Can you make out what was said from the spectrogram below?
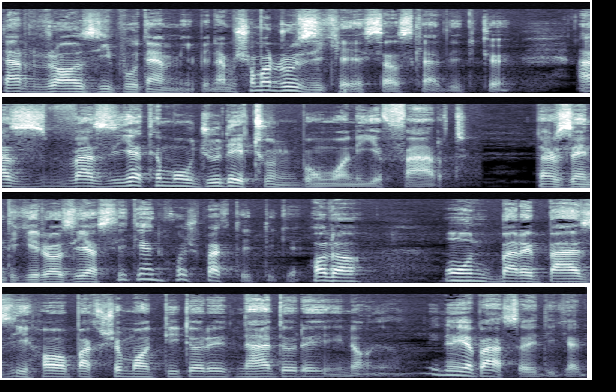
در راضی بودن می‌بینم. شما روزی که احساس کردید که از وضعیت موجودتون به عنوان یه فرد در زندگی راضی هستید یعنی خوشبختید دیگه. حالا اون برای بعضی ها بخش مادی داره نداره اینا اینا یه بحث های دیگری.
